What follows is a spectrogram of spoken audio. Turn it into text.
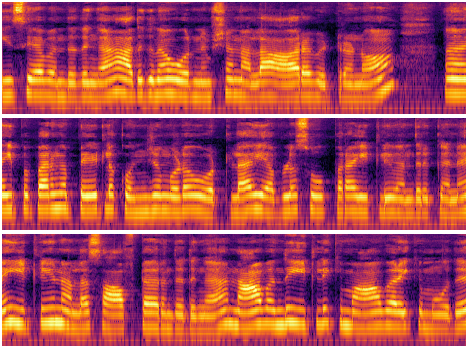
ஈஸியாக வந்ததுங்க. அதுக்கு தான் ஒரு நிமிஷம் நல்லா ஆற விட்டுறணும். இப்போ பாருங்கள் பிளேட்டில் கொஞ்சம் கூட ஒட்டல. எவ்வளோ சூப்பராக இட்லி வந்திருக்குன்னு. இட்லியும் நல்லா சாஃப்டாக இருந்ததுங்க. நான் வந்து இட்லிக்கு மாவு அரைக்கும் போது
